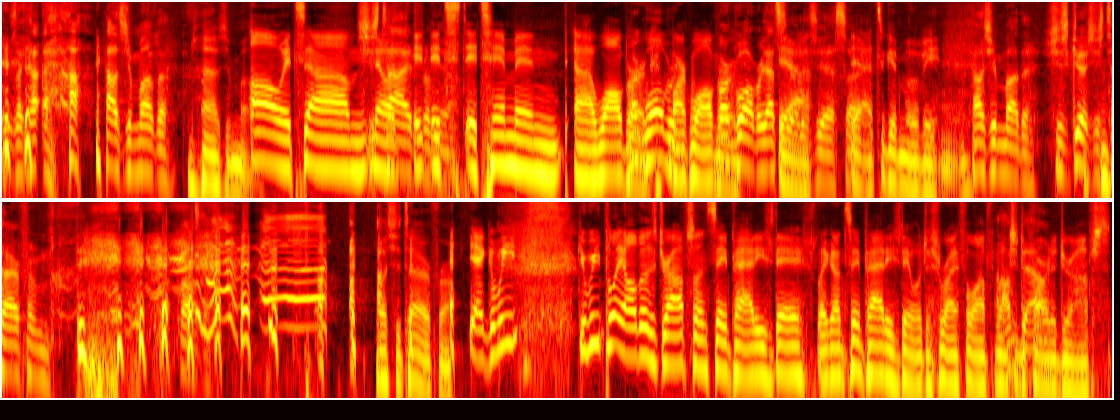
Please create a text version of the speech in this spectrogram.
He's like, "How- "How's your mother?" How's your mother? Oh, it's um. She's no, tired it, from it's it's him and uh, Wahlberg. Mark Wahlberg. Mark Wahlberg. Mark Wahlberg, that's who it yeah. is, yeah, sorry. Yeah, it's a good movie. How's your mother? She's good. She's tired from. What's she tired from? Yeah, can we can we play all those drops on St. Patty's Day? Like on St. Patty's Day, we'll just rifle off a bunch I'm of down. Departed drops.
